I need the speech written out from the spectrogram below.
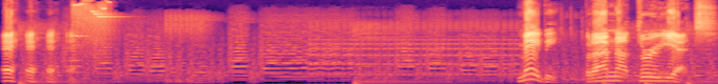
Maybe, but I'm not through yet.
